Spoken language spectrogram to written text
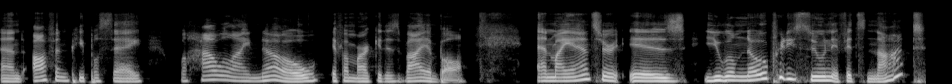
And often people say, well, how will I know if a market is viable? And my answer is you will know pretty soon if it's not,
